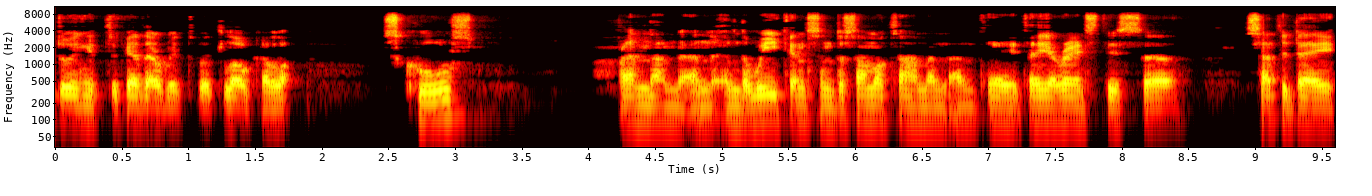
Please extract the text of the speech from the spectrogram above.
doing it together with with local schools and and, and, and the weekends in the summertime and, and they, they arrange this uh, Saturday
